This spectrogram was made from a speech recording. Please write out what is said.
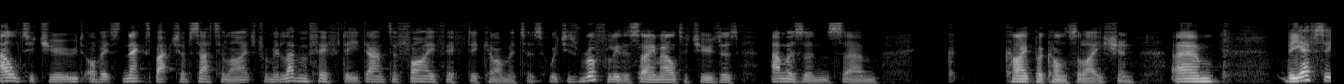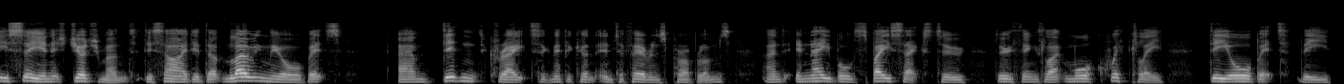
altitude of its next batch of satellites from 1150 down to 550 kilometers, which is roughly the same altitude as Amazon's um, Kuiper constellation. Um, the FCC, in its judgment, decided that lowering the orbits um, didn't create significant interference problems and enabled SpaceX to do things like more quickly deorbit the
